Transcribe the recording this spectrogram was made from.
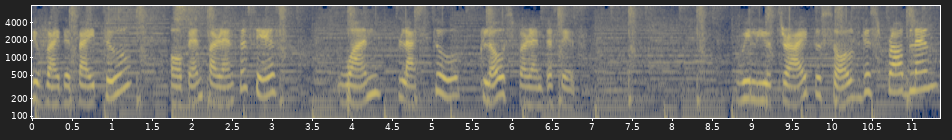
divided by 2, open parenthesis, 1 plus 2, close parenthesis. Will you try to solve this problem?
